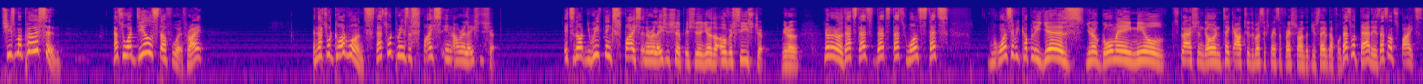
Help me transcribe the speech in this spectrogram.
she's my person. That's who I deal stuff with, right? And that's what God wants. That's what brings the spice in our relationship. It's not, we think spice in a relationship is, uh, you know, the overseas trip, you know. No, no, no, that's, that's, that's, that's once, that's once every couple of years, you know, gourmet meal splash and go and take out to the most expensive restaurant that you've saved up for. That's what that is. That's not spice.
